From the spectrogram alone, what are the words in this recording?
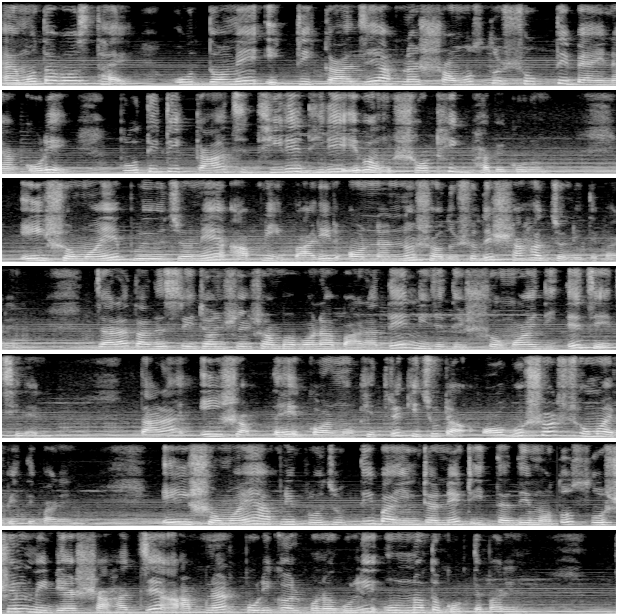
এমতাবস্থায় উদ্যমে একটি কাজে আপনার সমস্ত শক্তি ব্যয় না করে প্রতিটি কাজ ধীরে ধীরে এবং সঠিকভাবে করুন। এই সময়ে প্রয়োজনে আপনি বাড়ির অন্যান্য সদস্যদের সাহায্য নিতে পারেন, যারা তাদের সৃজনশীল সম্ভাবনা বাড়াতে নিজেদের সময় দিতে চেয়েছিলেন। তারা এই সপ্তাহে কর্মক্ষেত্রে কিছুটা অবসর সময় পেতে পারেন। এই সময়ে আপনি প্রযুক্তি বা ইন্টারনেট ইত্যাদির মতো সোশ্যাল মিডিয়ার সাহায্যে আপনার পরিকল্পনাগুলি উন্নত করতে পারেন।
